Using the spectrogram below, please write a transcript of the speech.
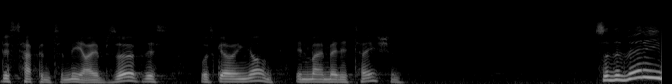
This happened to me. I observed this was going on in my meditation. So the very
